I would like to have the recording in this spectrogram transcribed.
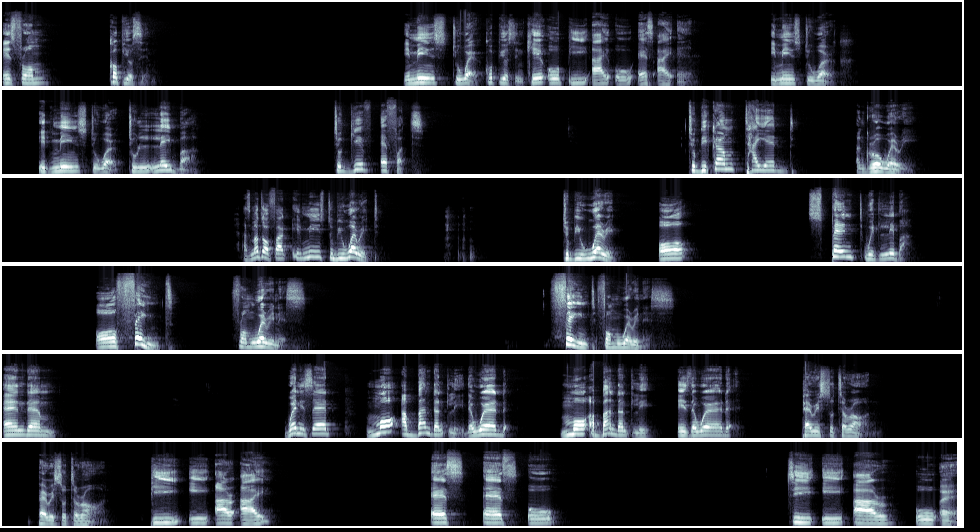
Is from Kopiosin. It means to work. Kopiosin. K O P I O S I N. It means to work. It means to work, to labor, to give effort, to become tired and grow weary. As a matter of fact, it means to be worried. to be worried or spent with labor or faint from weariness. Faint from weariness. And um, when he said more abundantly, the word more abundantly is the word perissoteron. Perissoteron. P E R I S S O T E R O N.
